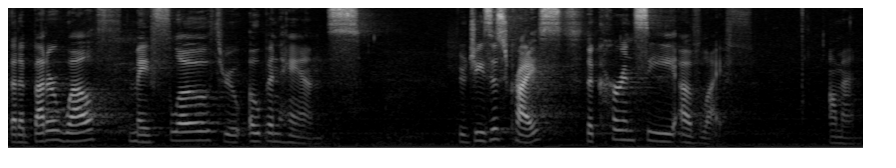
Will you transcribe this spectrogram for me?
that a better wealth may flow through open hands. Through Jesus Christ, the currency of life. Amen.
